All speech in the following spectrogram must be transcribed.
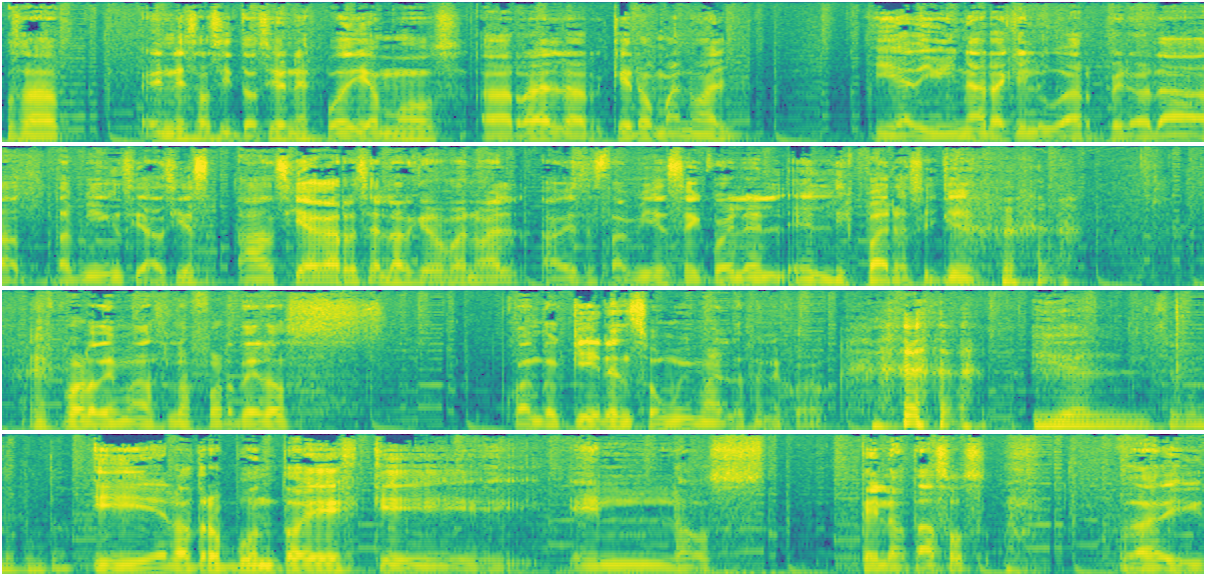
o sea, en esas situaciones podíamos agarrar al arquero manual y adivinar a qué lugar, pero ahora también si así, es, así agarres al arquero manual, a veces también se cuela el, el disparo, así que es por demás. Los porteros cuando quieren son muy malos en el juego. ¿Y el segundo punto? Y el otro punto es que en los pelotazos, o sea, y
